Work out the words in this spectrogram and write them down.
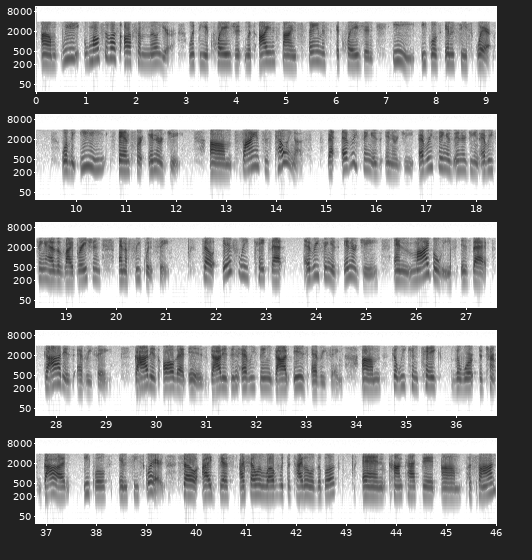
Um, we most of us are familiar with the equation with Einstein's famous equation E equals mc squared. Well, the E stands for energy. Um, science is telling us that everything is energy. Everything is energy and everything has a vibration and a frequency. So if we take that everything is energy, and my belief is that God is everything. God is all that is. God is in everything. God is everything. Um, so we can take the word, the term God equals MC squared. So I just I fell in love with the title of the book and contacted um, Prasann.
